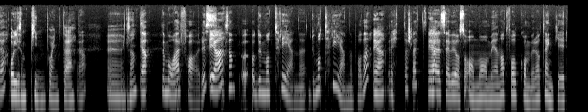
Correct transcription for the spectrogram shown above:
Ja. å liksom pinpointe. Ja. Uh, ikke sant? Ja, det må erfares. Ja. Og, og du, må trene, du må trene på det, Ja. rett og slett. Det ser vi også om og om igjen, at folk kommer og tenker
